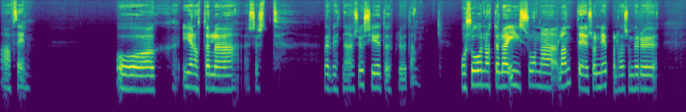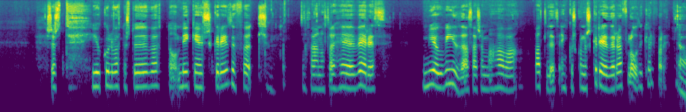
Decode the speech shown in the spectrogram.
af þeim. Og ég náttúrulega verið vitnað þessu, sé þetta og upplifið þetta. Og svo náttúrulega í svona landi eins og Nepal það sem eru jökulvötn og stöðuvötn og mikið skriðuföll. Það náttúrulega hefur verið mjög víða þar sem að hafa fallið einhvers konar skriður að flóði kjölfari. Já.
